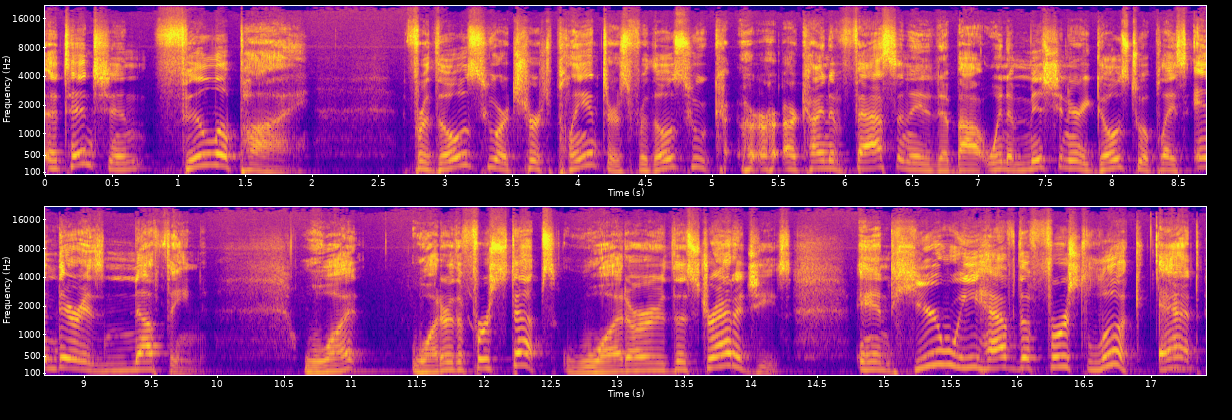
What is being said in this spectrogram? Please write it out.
attention, Philippi for those who are church planters, for those who are, are, kind of fascinated about when a missionary goes to a place and there is nothing, what what are the first steps? What are the strategies? And here we have the first look at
